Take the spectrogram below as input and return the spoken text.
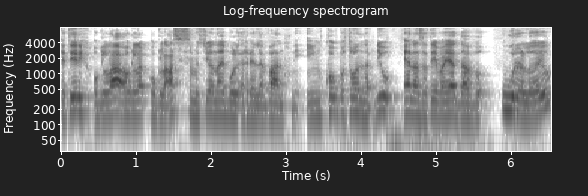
katerih ogla, ogla, oglasi se mi zdijo najbolj relevantni. In kako bo to naredil, ena zadeva je, da v URL-ju,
